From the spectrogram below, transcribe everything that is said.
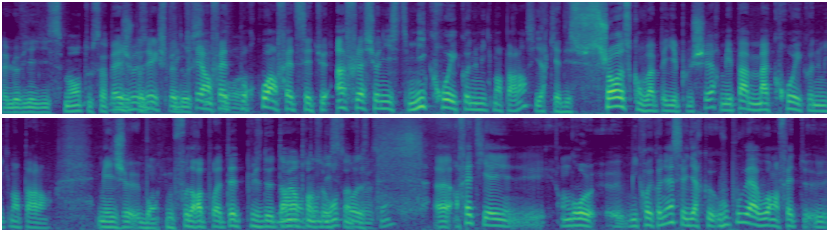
le vieillissement, tout ça. Ben, je vous ai expliqué en fait euh, pourquoi en fait c'est inflationniste microéconomiquement parlant, c'est-à-dire qu'il y a des choses qu'on va payer plus cher, mais pas macroéconomiquement parlant. Mais je, bon, il me faudra peut-être plus de temps. en 30 secondes, euh, en fait, il y a, en gros, euh, microéconomie, ça veut dire que vous pouvez avoir en fait euh,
